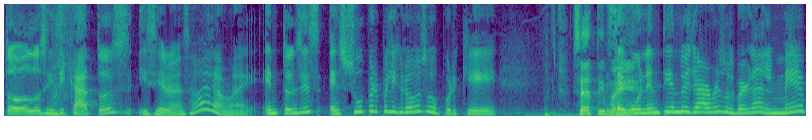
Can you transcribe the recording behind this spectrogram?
todos los sindicatos hicieron esa vara, mae. Entonces es súper peligroso porque, O sea, te imaginas. según entiendo, ya va a resolver la del MEP.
